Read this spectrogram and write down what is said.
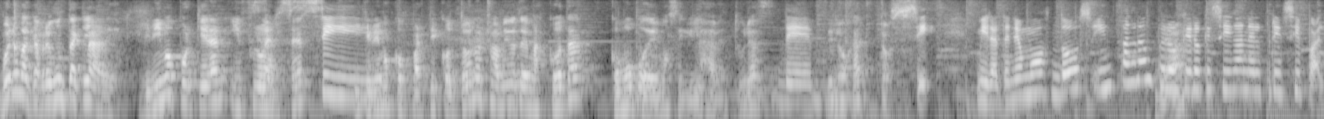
Bueno, Maca, pregunta clave. Vinimos porque eran influencers Sí. y queremos compartir con todos nuestros amigos de mascota cómo podemos seguir las aventuras De, de los gatitos. Sí. Mira, tenemos dos Instagram, pero Ya. quiero que sigan el principal,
